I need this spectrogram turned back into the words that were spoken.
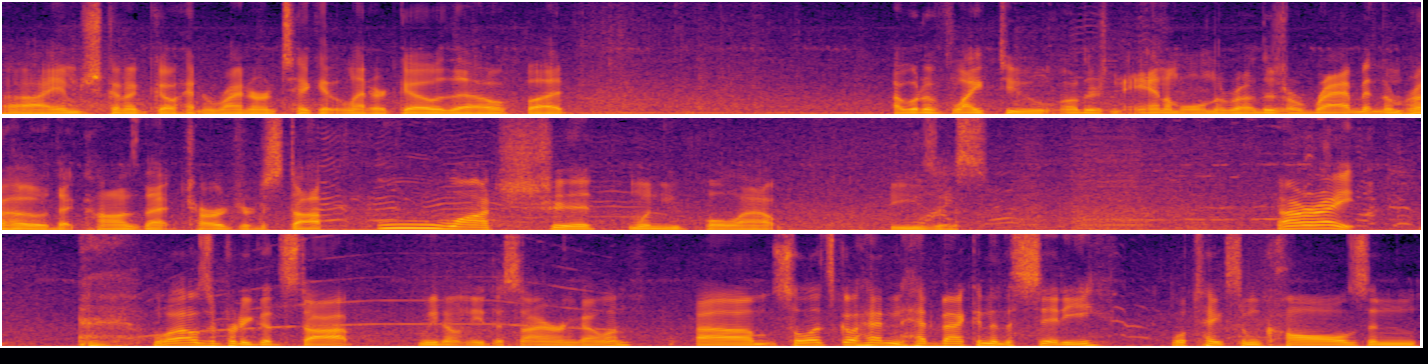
Uh, I am just going to go ahead and write her a ticket and let her go, though, but I would have liked to. Oh, there's an animal in the road. There's a rabbit in the road that caused that charger to stop. Ooh, watch it when you pull out. Jesus. All right. Well, that was a pretty good stop. We don't need the siren going. Um, so let's go ahead and head back into the city. We'll take some calls and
